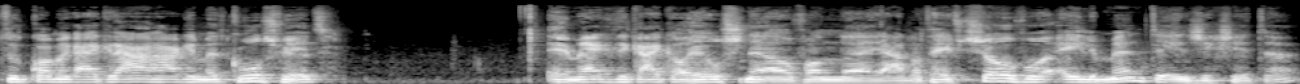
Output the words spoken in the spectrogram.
toen kwam ik eigenlijk in aanraking met CrossFit. En merkte ik eigenlijk al heel snel van... ja, dat heeft zoveel elementen in zich zitten.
